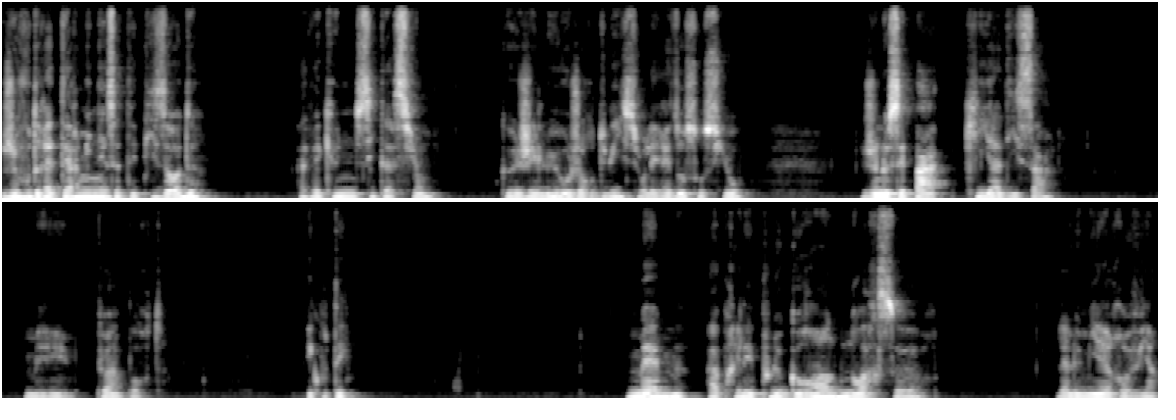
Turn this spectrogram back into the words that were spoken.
Je voudrais terminer cet épisode avec une citation que j'ai lue aujourd'hui sur les réseaux sociaux. Je ne sais pas qui a dit ça, mais peu importe. Écoutez. Même après les plus grandes noirceurs, la lumière revient.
